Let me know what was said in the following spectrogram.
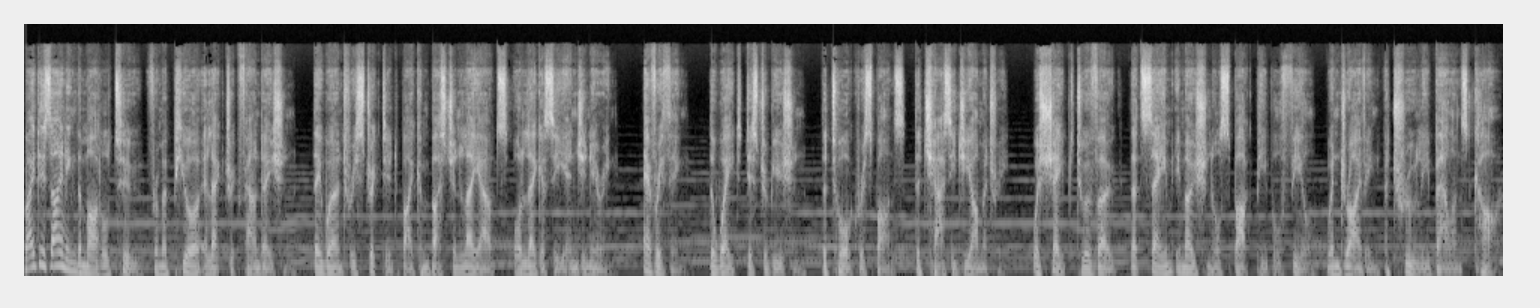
By designing the Model 2 from a pure electric foundation, they weren't restricted by combustion layouts or legacy engineering. Everything, the weight distribution, the torque response, the chassis geometry, was shaped to evoke that same emotional spark people feel when driving a truly balanced car.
